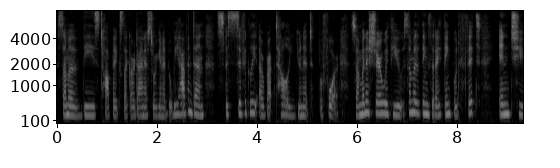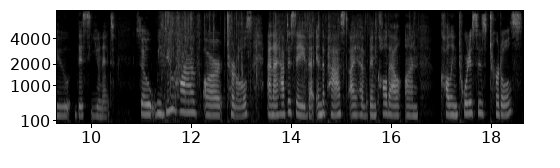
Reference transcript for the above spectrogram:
some of these topics like our dinosaur unit, but we haven't done specifically a reptile unit before. So I'm going to share with you some of the things that I think would fit into this unit. So we do have our turtles and I have to say that in the past I have been called out on calling tortoises turtles.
